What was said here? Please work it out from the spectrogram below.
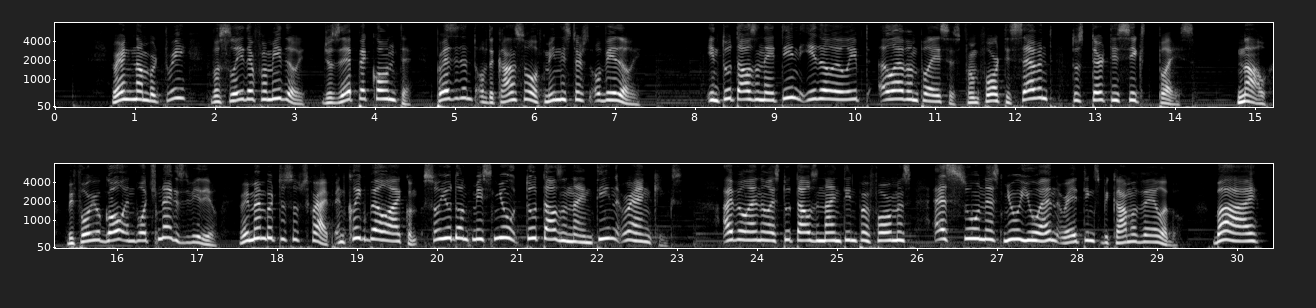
Rank number 3 was leader from Italy, Giuseppe Conte, President of the Council of Ministers of Italy. In 2018, Italy leaped 11 places from 47th to 36th place. Now, before you go and watch next video, remember to subscribe and click bell icon so you don't miss new 2019 rankings. I will analyze 2019 performance as soon as new UN ratings become available. Bye!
